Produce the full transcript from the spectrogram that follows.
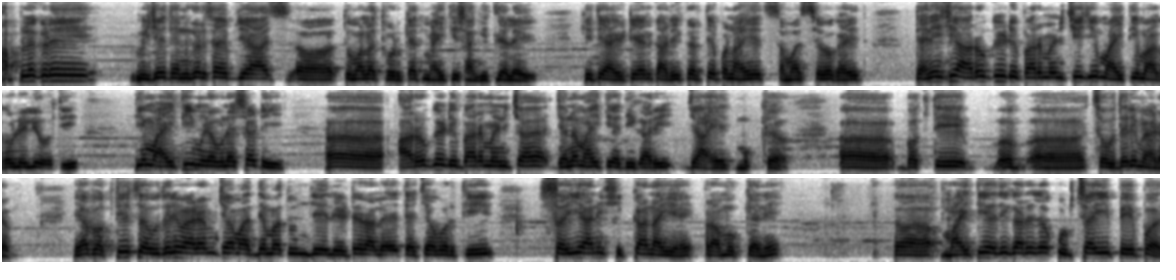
आपल्याकडे विजय धनगर साहेब जे आज तुम्हाला थोडक्यात माहिती सांगितलेलं आहे की ते आय टी आर कार्यकर्ते पण आहेत समाजसेवक आहेत. त्यांनी जी आरोग्य डिपार्टमेंटची जी माहिती मागवलेली होती ती माहिती मिळवण्यासाठी आरोग्य डिपार्टमेंटच्या जनमाहिती अधिकारी जे आहेत मुख्य भक्ती चौधरी मॅडम या भक्ती चौधरी मॅडमच्या माध्यमातून जे लेटर आलं आहे त्याच्यावरती सही आणि शिक्का नाही आहे प्रामुख्याने. माहिती अधिकाऱ्याचा कुठचाही पेपर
